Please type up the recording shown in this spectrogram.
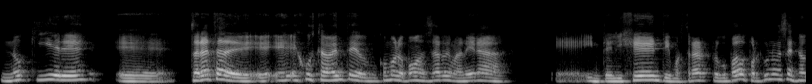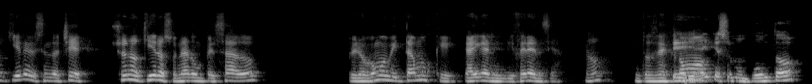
no quiere, eh, trata de, e, e, es justamente cómo lo podemos hacer de manera eh, inteligente y mostrar preocupado, porque uno a veces no quiere diciendo, che, yo no quiero sonar un pesado, pero cómo evitamos que caiga en la indiferencia, ¿no? Entonces, ¿cómo... ahí te un punto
